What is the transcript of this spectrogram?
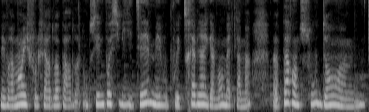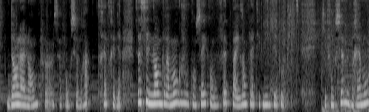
mais vraiment il faut le faire doigt par doigt. Donc c'est une possibilité mais vous pouvez très bien également mettre la main euh, par en dessous dans, dans la lampe. ça fonctionnera très très bien. Ça c'est une lampe vraiment que je vous conseille quand vous faites par exemple la technique des popites qui fonctionne vraiment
